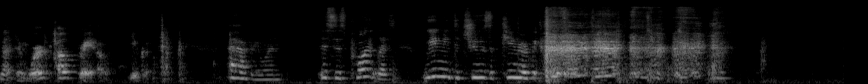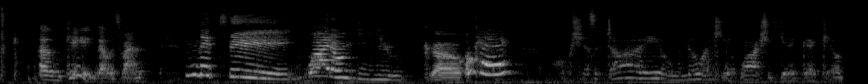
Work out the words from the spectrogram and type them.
that didn't work. Alfredo, you go. Everyone, this is pointless. We need to choose a king or Okay, that was fun. Mitzi, why don't you go? Okay. Hope she doesn't die. Oh no, I can't watch. She's gonna get killed.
